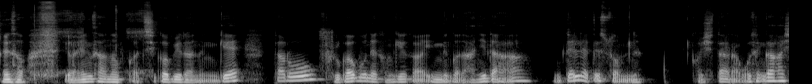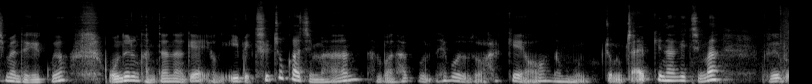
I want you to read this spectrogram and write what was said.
그래서 여행 산업과 직업이라는 게 따로 불가분의 관계가 있는 건 아니다. 뗄래 뗄수 없는 것이다 라고 생각하시면 되겠고요. 오늘은 간단하게 여기 207조까지만 한번 해보도록 할게요. 너무 좀 짧긴 하겠지만 그래도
